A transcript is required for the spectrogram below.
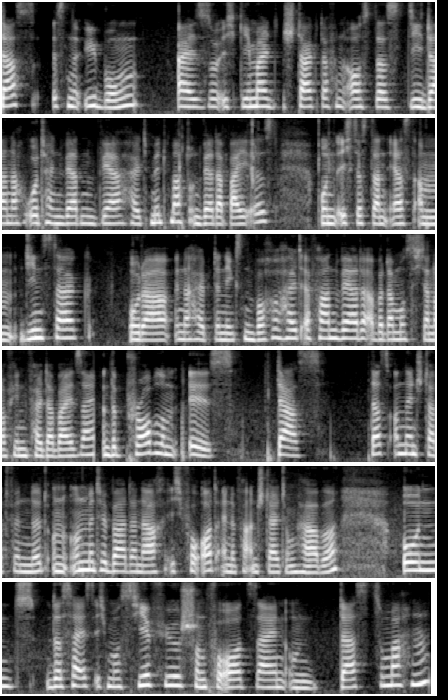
Das ist eine Übung, also ich gehe mal stark davon aus, dass die danach urteilen werden, wer halt mitmacht und wer dabei ist. Und ich das dann erst am Dienstag oder innerhalb der nächsten Woche halt erfahren werde. Aber da muss ich dann auf jeden Fall dabei sein. And the problem is, dass das online stattfindet und unmittelbar danach ich vor Ort eine Veranstaltung habe. Und das heißt, ich muss hierfür schon vor Ort sein, um das zu machen.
